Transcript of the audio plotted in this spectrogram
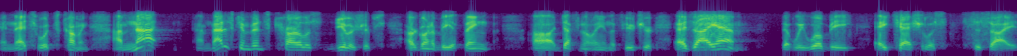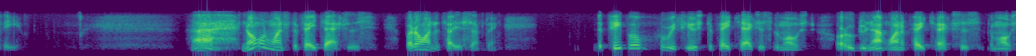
And that's what's coming. I'm not I'm not as convinced carless dealerships are going to be a thing uh, definitely in the future as I am that we will be a cashless society. Uh, no one wants to pay taxes, but I want to tell you something the people who refuse to pay taxes the most or who do not want to pay taxes the most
